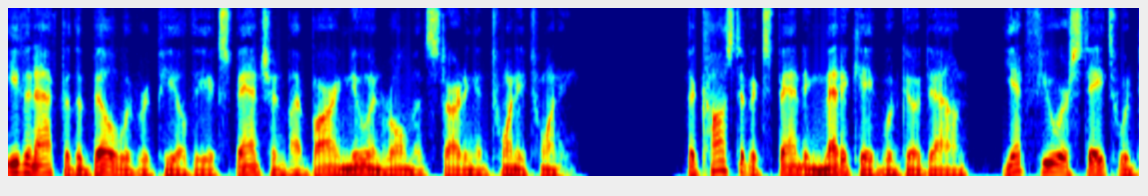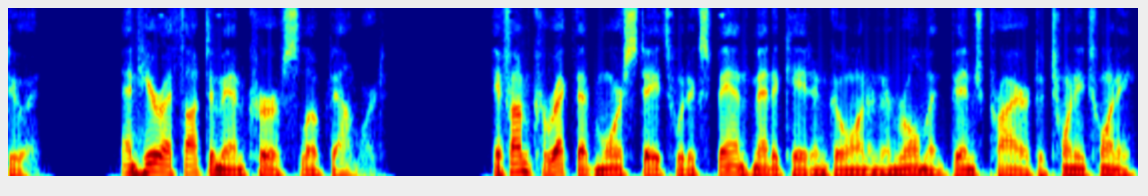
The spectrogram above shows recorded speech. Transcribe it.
even after the bill would repeal the expansion by barring new enrollments starting in 2020. The cost of expanding Medicaid would go down, Yet fewer states would do it. And here I thought demand curve sloped downward. If I'm correct that more states would expand Medicaid and go on an enrollment binge prior to 2020,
